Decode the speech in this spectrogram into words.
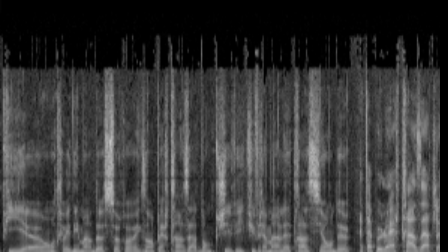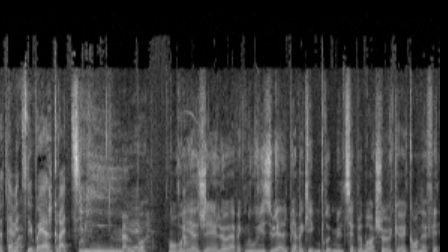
Puis, euh, on travaillait des mandats sur euh, exemple Air Transat. Donc, j'ai vécu vraiment la transition de Attends un peu, le Air Transat, là. T'avais-tu Ouais. des voyages gratuits? même pas. On voyageait là, avec nos visuels puis avec les multiples brochures qu'on a fait.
